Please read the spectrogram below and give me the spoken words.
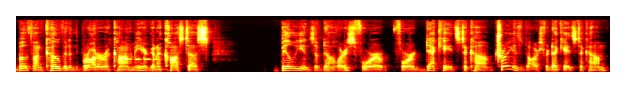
both on COVID and the broader economy, are going to cost us billions of dollars for for decades to come, trillions of dollars for decades to come,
